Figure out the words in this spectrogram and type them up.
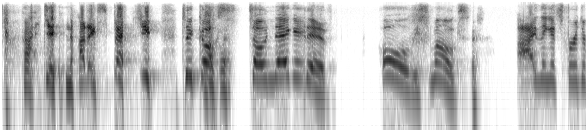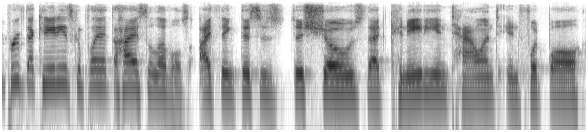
I did not expect you to go so negative. Holy smokes. I think it's further proof that Canadians can play at the highest of levels. I think this is this shows that Canadian talent in football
